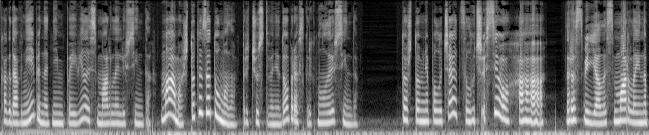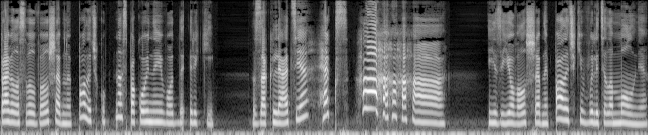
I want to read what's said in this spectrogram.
когда в небе над ними появилась Марла и Люсинда. «Мама, что ты задумала?» – предчувствуя недоброе, вскрикнула Люсинда. «То, что у меня получается, лучше всего! Ха-ха-ха!» Рассмеялась Марла и направила свою волшебную палочку на спокойные воды реки. «Заклятие Хекс! Ха-ха-ха-ха-ха!» Из ее волшебной палочки вылетела молния,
